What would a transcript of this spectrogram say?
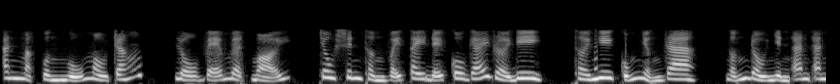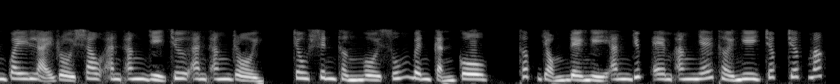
anh mặc quần ngủ màu trắng, lộ vẻ mệt mỏi, châu sinh thần vẫy tay để cô gái rời đi, thời nghi cũng nhận ra, ngẩng đầu nhìn anh anh quay lại rồi sao anh ăn gì chưa anh ăn rồi, châu sinh thần ngồi xuống bên cạnh cô, thấp giọng đề nghị anh giúp em ăn nhé thời nghi chớp chớp mắt,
